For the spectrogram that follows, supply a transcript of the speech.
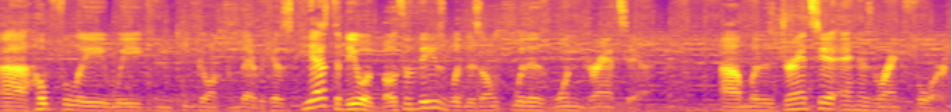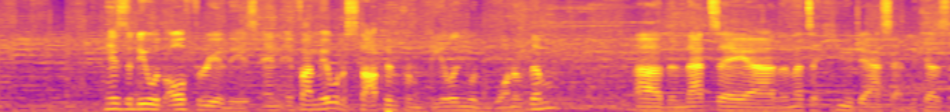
uh, hopefully we can keep going from there because he has to deal with both of these with his own with his one Drancia. Um, with his Drancia and his rank 4. He has to deal with all three of these, and if I'm able to stop him from dealing with one of them, uh, then that's a uh, then that's a huge asset because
